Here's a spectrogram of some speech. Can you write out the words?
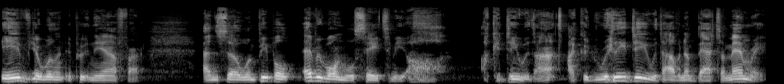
if you're willing to put in the effort. And so when people, everyone will say to me, Oh, I could do with that. I could really do with having a better memory.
